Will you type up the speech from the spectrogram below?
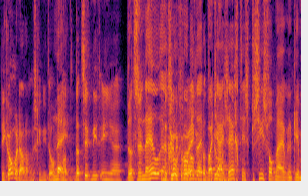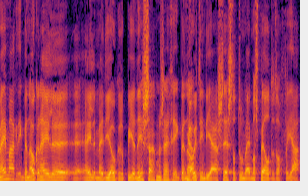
die komen daar dan misschien niet op. Nee. Want dat zit niet in je... Dat is een heel groot voorbeeld. Wat jij zegt is precies wat mij ook een keer meemaakt. Ik ben ook een hele, eh, hele mediocre pianist, zou ik maar zeggen. Ik ben Ja. ooit in de jaren 60, toen we eenmaal speelden, dacht van ja,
